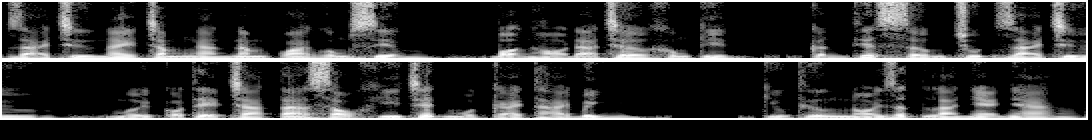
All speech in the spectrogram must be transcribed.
giải trừ này trăm ngàn năm qua gông xiềng, bọn họ đã chờ không kịp, cần thiết sớm chút giải trừ, mới có thể trả ta sau khi chết một cái thái bình. Cửu thương nói rất là nhẹ nhàng,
